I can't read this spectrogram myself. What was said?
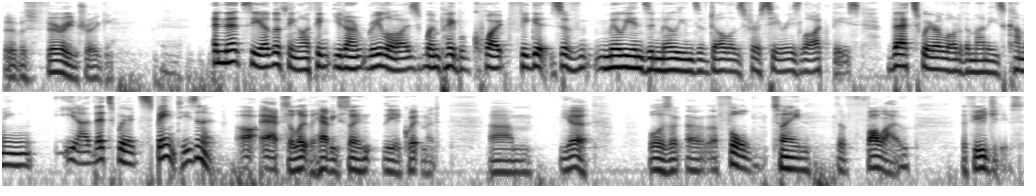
but it was very intriguing. And that's the other thing I think you don't realise when people quote figures of millions and millions of dollars for a series like this. That's where a lot of the money's coming. You know, that's where it's spent, isn't it? Oh, absolutely. Having seen the equipment, um, yeah. Well, there's a, a, full team that follow the fugitives.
